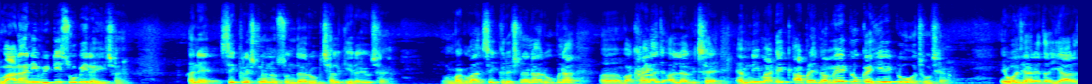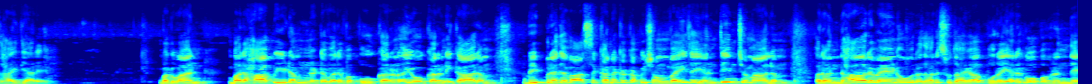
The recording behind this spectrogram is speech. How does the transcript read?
વાડાની વીંટી શોભી રહી છે. અને શ્રી કૃષ્ણનું સુંદર રૂપ છલકી રહ્યું છે. ભગવાન શ્રી કૃષ્ણના રૂપના વખાણ જ અલગ છે. એમની માટે આપણે ગમે એટલું કહીએ એટલું ઓછું છે. એવો જ્યારે તૈયાર થાય ત્યારે. ભગવાન કર્ણયો કર્ણિકારમ બિભ્રદવાસ કનક કપિશમ વૈજયંતીં ચ માલમ રંધાર વેણોરધર પુરયર ગોપવૃંદે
